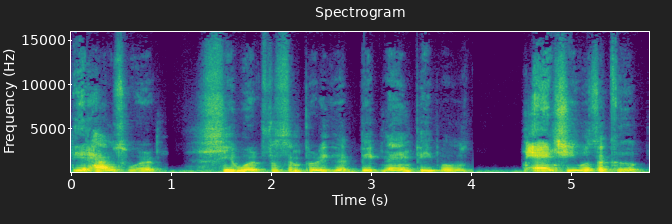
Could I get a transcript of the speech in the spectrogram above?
did housework. She worked for some pretty good big name people, and she was a cook.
